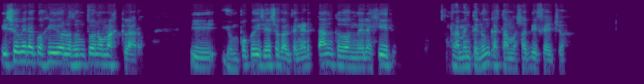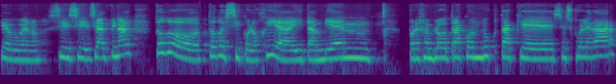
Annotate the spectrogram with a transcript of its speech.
¿Y si hubiera cogido los de un tono más claro? Y, y un poco dice eso, que al tener tanto donde elegir, realmente nunca estamos satisfechos. Qué bueno. Sí, sí, sí. Al final todo, todo es psicología y también por ejemplo, otra conducta que se suele dar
